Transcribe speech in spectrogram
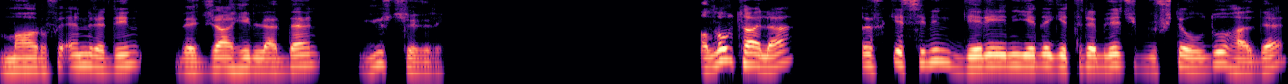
marufu emredin ve cahillerden yüz çevirin. Allahu Teala öfkesinin gereğini yerine getirebilecek güçte olduğu halde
